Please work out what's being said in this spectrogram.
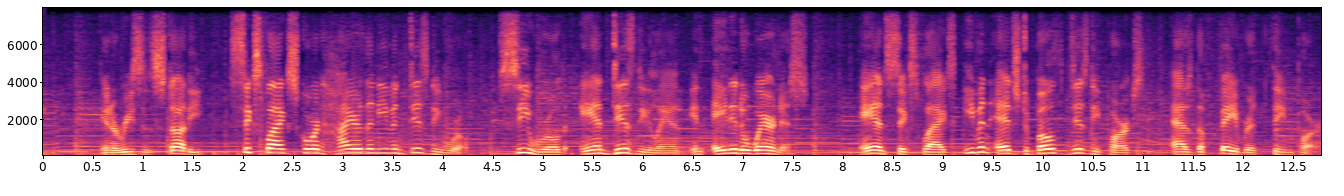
In a recent study, Six Flags scored higher than even Disney World, SeaWorld, and Disneyland in aided awareness. And Six Flags even edged both Disney parks as the favorite theme park.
